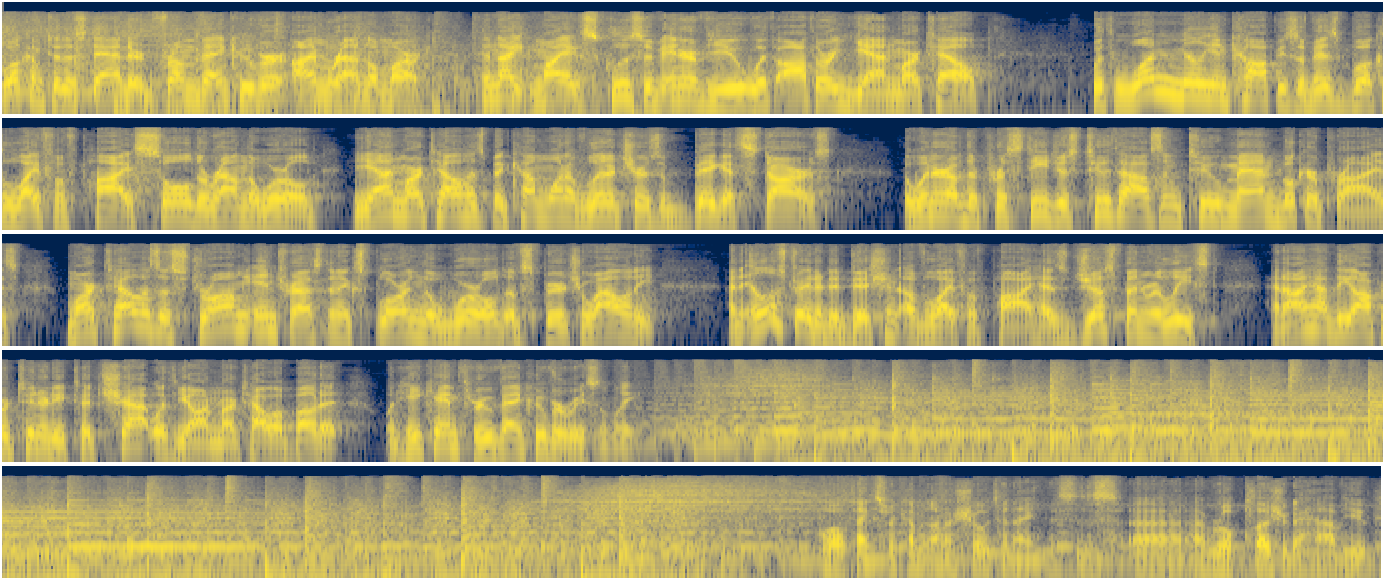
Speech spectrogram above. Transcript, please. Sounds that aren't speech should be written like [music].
Welcome to The Standard. From Vancouver, I'm Randall Mark. Tonight, my exclusive interview with author Yann Martel. With one million copies of his book, Life of Pi, sold around the world, Yann Martel has become one of literature's biggest stars. The winner of the prestigious 2002 Man Booker Prize, Martel has a strong interest in exploring the world of spirituality. An illustrated edition of Life of Pi has just been released, and I had the opportunity to chat with Yann Martel about it when he came through Vancouver recently. Well, thanks for coming on our show tonight. This is uh, a real pleasure to have you.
